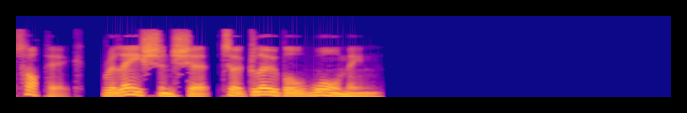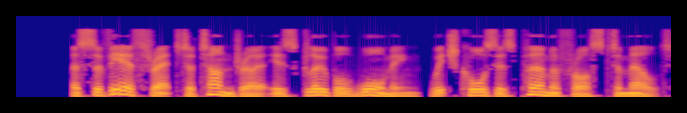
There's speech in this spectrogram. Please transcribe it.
Topic: Relationship to global warming. A severe threat to tundra is global warming, which causes permafrost to melt.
